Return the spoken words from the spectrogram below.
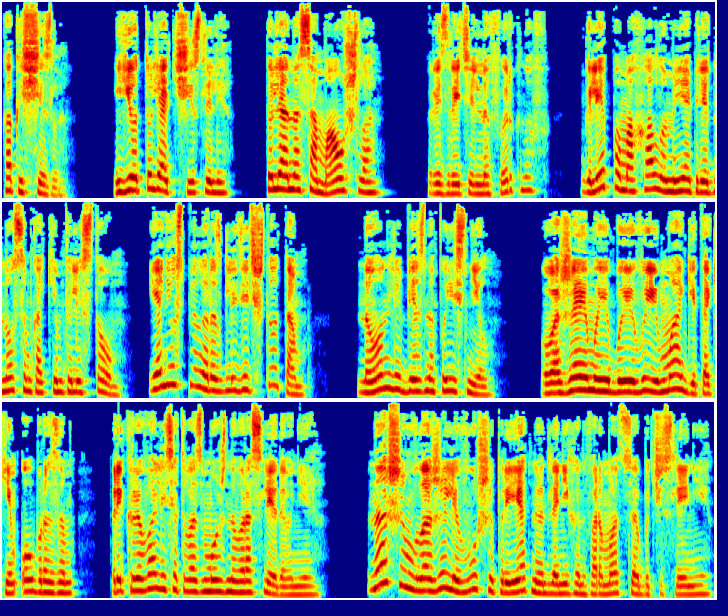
как исчезла? Ее то ли отчислили, то ли она сама ушла. Презрительно фыркнув, Глеб помахал у меня перед носом каким-то листом. Я не успела разглядеть, что там, но он любезно пояснил. Уважаемые боевые маги таким образом прикрывались от возможного расследования. Нашим вложили в уши приятную для них информацию об отчислении.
